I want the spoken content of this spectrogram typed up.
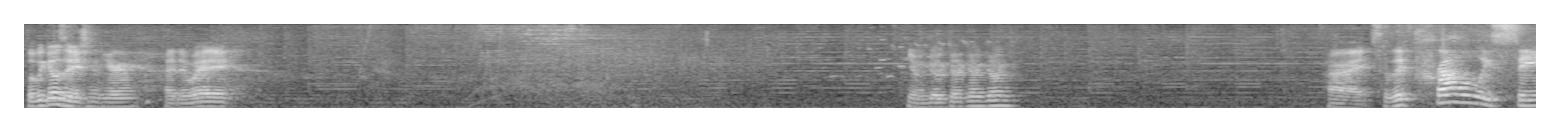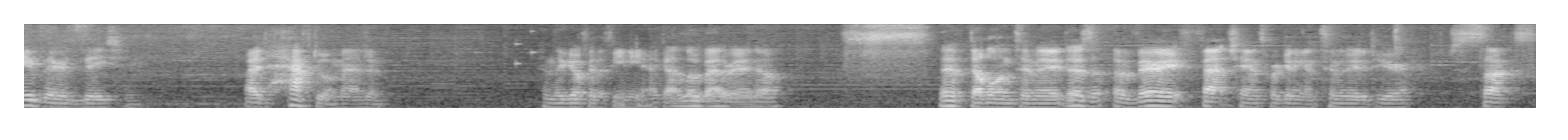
But we go Zacian here. Either way. You want to go, go, go, go? Alright, so they probably save their Zacian. I'd have to imagine. And they go for the Fini. I got low battery, I know. They have double Intimidate. There's a, a very fat chance we're getting intimidated here. Which sucks.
